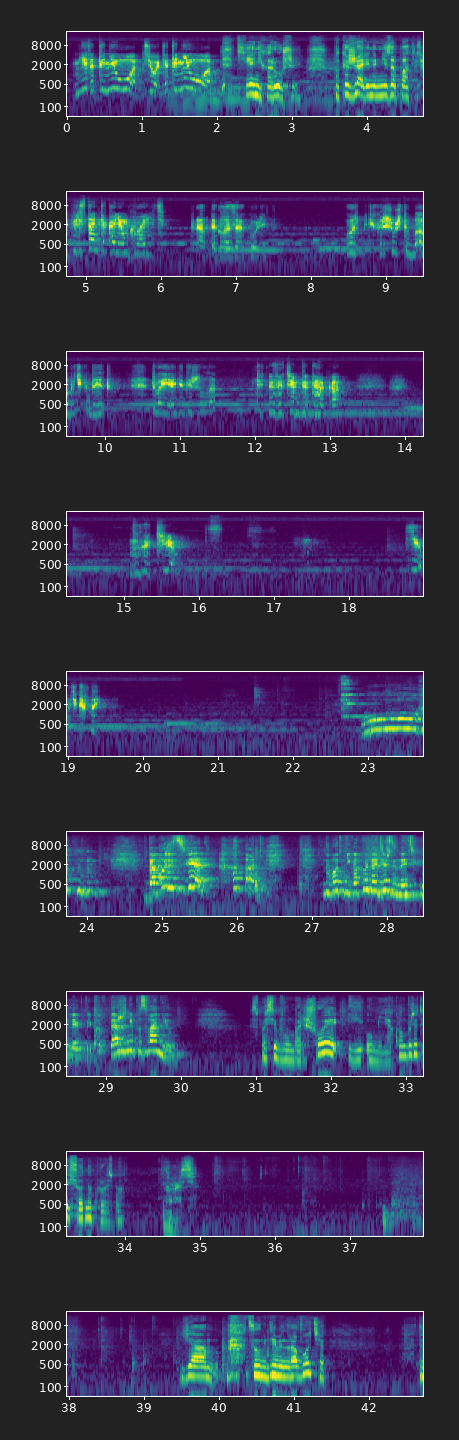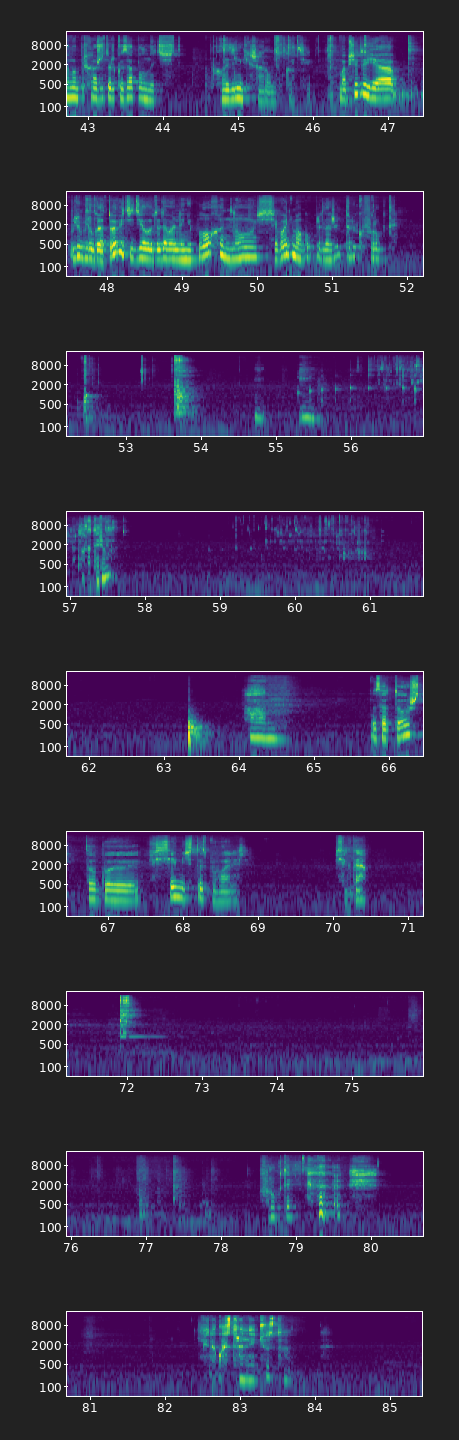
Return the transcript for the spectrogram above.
Нет, это не он, тетя, это не он. Все они хорошие, пока жареным не запахнет. Все, перестань так о нем говорить. Правда глаза колет. Господи, хорошо, что бабочка до этого твоя не дожила. Тетя, ну зачем ты так, а? Ну зачем? Девочка моя. О, да будет свет! Ну вот никакой надежды на этих электриков. Даже не позвонил. Спасибо вам большое, и у меня к вам будет еще одна просьба. Давайте. Я целыми днями на работе. Домой прихожу только за полночь. В холодильнике шаромку кати. Вообще-то я люблю готовить и делаю это довольно неплохо, но сегодня могу предложить только фрукты. Благодарю. Ам, за то, чтобы все мечты сбывались. Всегда. Фрукты. У меня такое странное чувство.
